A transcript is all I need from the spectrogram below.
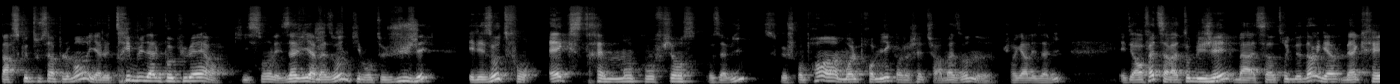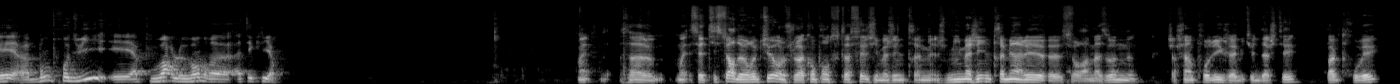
parce que tout simplement, il y a le tribunal populaire qui sont les avis Amazon qui vont te juger et les autres font extrêmement confiance aux avis. Ce que je comprends, hein. moi le premier, quand j'achète sur Amazon, je regarde les avis. Et en fait, ça va t'obliger, bah, c'est un truc de dingue, hein, mais à créer un bon produit et à pouvoir le vendre euh, à tes clients. cette histoire de rupture, je la comprends tout à fait. J'imagine très, je m'imagine très bien aller euh, sur Amazon, chercher un produit que j'ai l'habitude d'acheter, pas le trouver.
